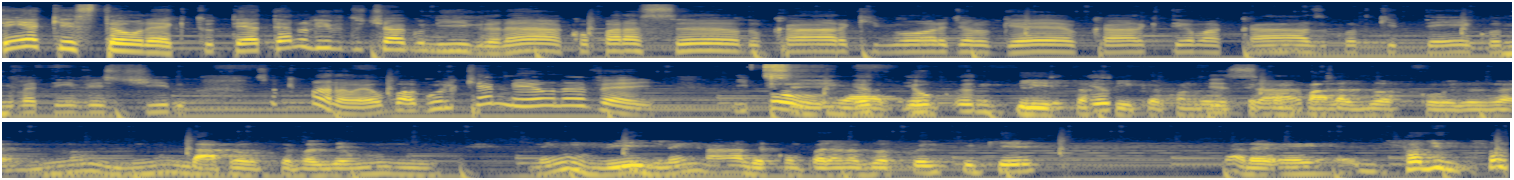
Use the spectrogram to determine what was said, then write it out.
tem a questão, né, que tu tem até no livro do Thiago Nigra, né, a comparação do cara que mora de aluguel, o cara que tem uma casa, quanto que tem, quanto que vai ter investido. Só que, mano, é o bagulho que é meu, né, velho? E, pô, Sim, eu, eu, eu, simplista eu, fica quando exato. você compara as duas coisas, velho. Não, não dá pra você fazer um, nenhum vídeo, nem nada comparando as duas coisas, porque, cara, é, é, só, de, só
